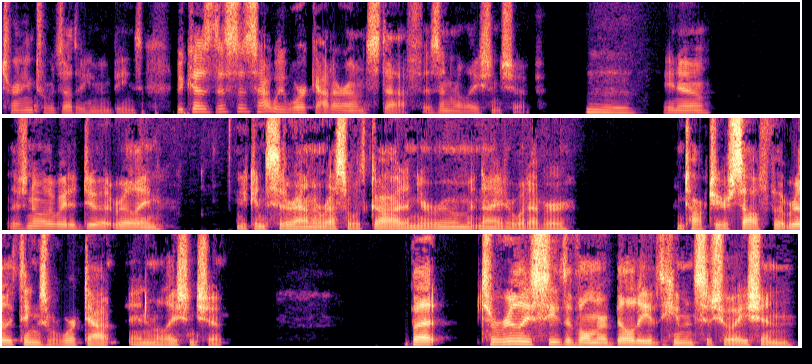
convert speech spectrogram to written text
turning towards other human beings because this is how we work out our own stuff is in relationship. Mm. you know? There's no other way to do it really. You can sit around and wrestle with god in your room at night or whatever and talk to yourself but really things were worked out in relationship. But to really see the vulnerability of the human situation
